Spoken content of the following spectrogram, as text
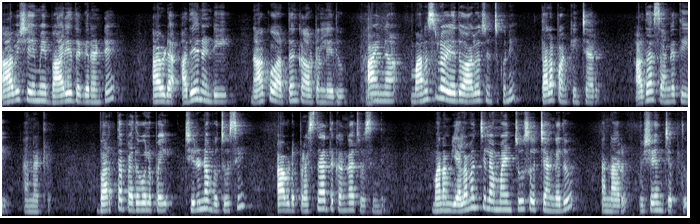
ఆ విషయమే భార్య దగ్గరంటే ఆవిడ అదేనండి నాకు అర్థం కావటం లేదు. ఆయన మనసులో ఏదో ఆలోచించుకుని తల పంకించారు. అదా సంగతి అన్నట్లు. భర్త పెదవులపై చిరునవ్వు చూసి ఆవిడ ప్రశ్నార్థకంగా చూసింది. మనం ఎలమంచిల అమ్మాయిని చూసి వచ్చాం కదూ? అన్నారు. విషయం చెప్తూ.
